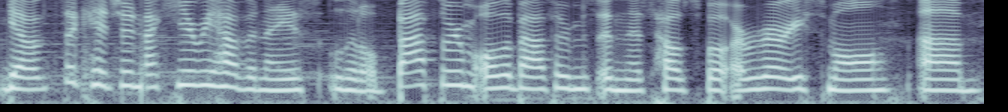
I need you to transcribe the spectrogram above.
yeah, that's the kitchen. Back here we have a nice little bathroom. All the bathrooms in this houseboat are very small. Um,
